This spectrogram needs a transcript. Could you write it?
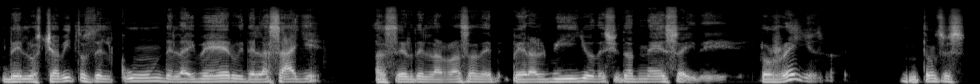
de los chavitos del CUM, de la Ibero y de la Salle, a ser de la raza de Peralvillo, de Ciudad Neza y de los Reyes. Entonces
